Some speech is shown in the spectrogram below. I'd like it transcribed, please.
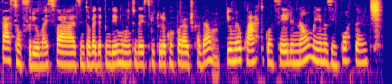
passam frio mais fácil, então vai depender muito da estrutura corporal de cada um. E o meu quarto conselho, não menos importante,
